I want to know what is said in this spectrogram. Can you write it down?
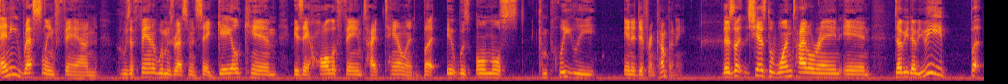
any wrestling fan who's a fan of women's wrestling would say Gail Kim is a Hall of Fame type talent, but it was almost completely in a different company. There's like, she has the one title reign in WWE, but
